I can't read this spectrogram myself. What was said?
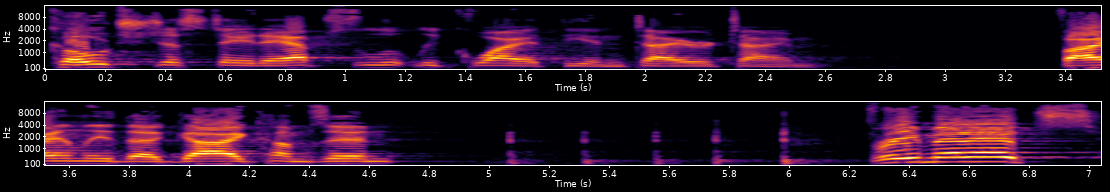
coach just stayed absolutely quiet the entire time. Finally, the guy comes in. Three minutes.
